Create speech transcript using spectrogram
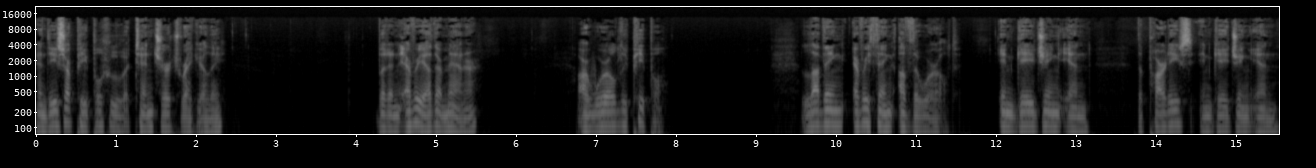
And these are people who attend church regularly, but in every other manner are worldly people, loving everything of the world, engaging in the parties, engaging in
